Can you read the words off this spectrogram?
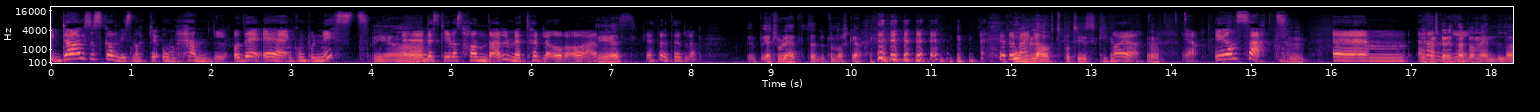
I dag så skal vi snakke om Handel, og det er en komponist. Ja. Eh, Det skrives Handel med tødler over a-en. Yes. Heter det tødler? Jeg tror det heter tødler på norsk. ja. Omlaut på tysk. Å ja. Ja. ja. Uansett. Mm. Um, Hvorfor skal vi snakke om Hendel da,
